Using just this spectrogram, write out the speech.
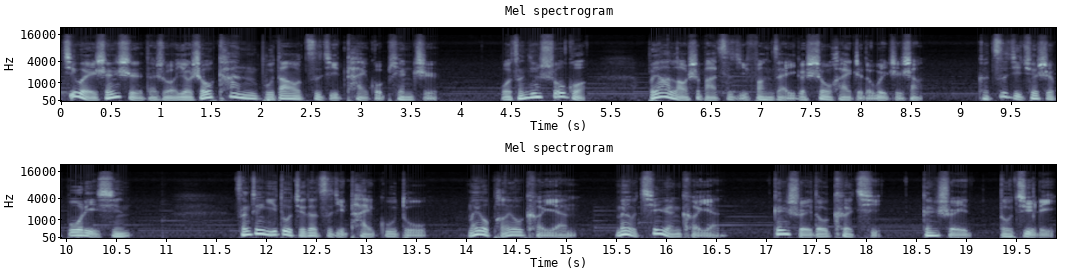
基伟绅士他说：“有时候看不到自己太过偏执，我曾经说过，不要老是把自己放在一个受害者的位置上，可自己却是玻璃心。曾经一度觉得自己太孤独，没有朋友可言，没有亲人可言，跟谁都客气，跟谁都距离。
